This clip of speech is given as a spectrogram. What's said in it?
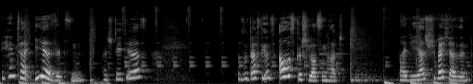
hinter ihr sitzen. Versteht ihr das? Sodass sie uns ausgeschlossen hat, weil wir ja schwächer sind.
